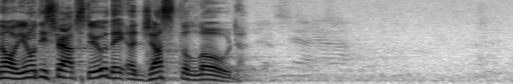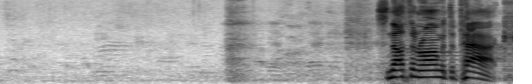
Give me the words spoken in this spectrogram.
No, you know what these straps do? They adjust the load. There's nothing wrong with the pack.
